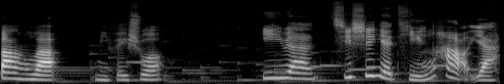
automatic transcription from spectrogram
棒了！米菲说：“医院其实也挺好呀。”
